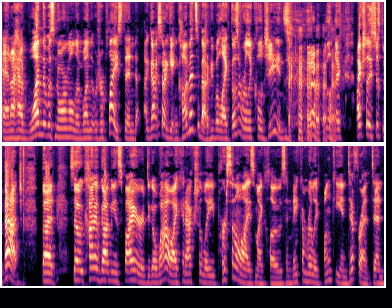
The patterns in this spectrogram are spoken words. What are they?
and I had one that was normal and one that was replaced. And I got started getting comments about it. People like, those are really cool jeans. like, actually, it's just a patch. But so it kind of got me inspired to go, wow, I could actually personalize my clothes and make them really funky and different. And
